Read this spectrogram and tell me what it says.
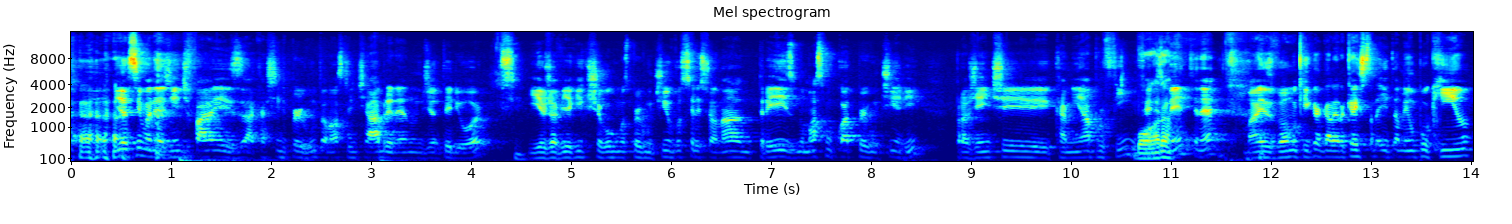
e assim, mano, a gente faz a caixinha de pergunta nossa que a gente abre, né, no dia anterior. Sim. E eu já vi aqui que chegou algumas perguntinhas, eu vou selecionar três, no máximo quatro perguntinhas ali. Pra gente caminhar pro fim, Bora. infelizmente, né? Mas vamos aqui que a galera quer extrair também um pouquinho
